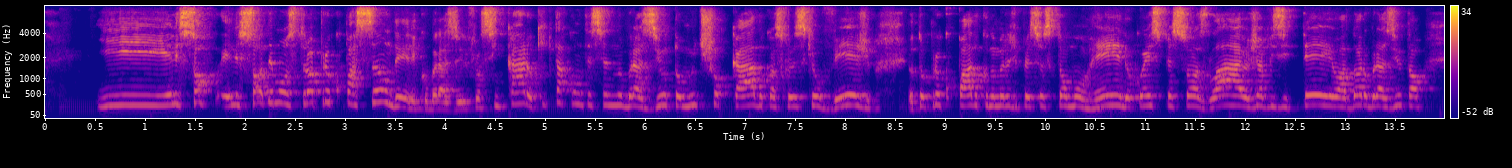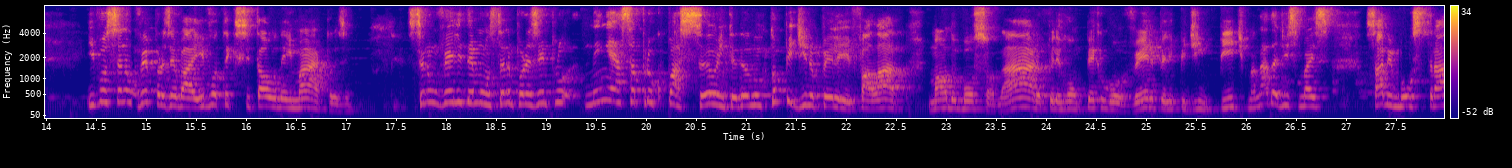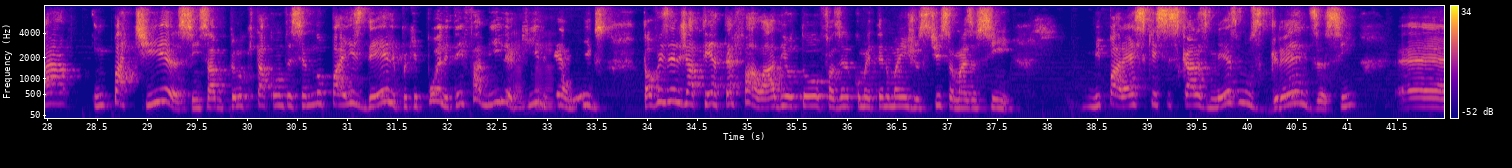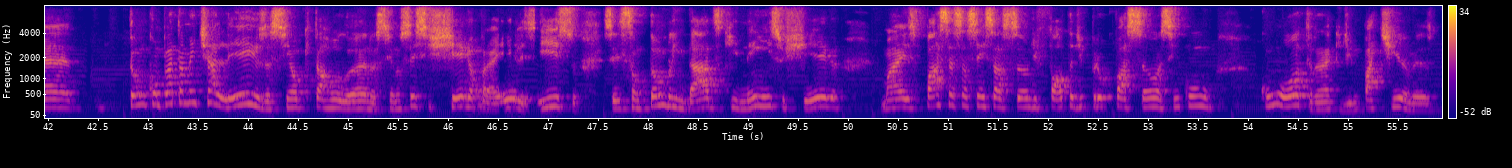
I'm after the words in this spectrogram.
e ele só, ele só demonstrou a preocupação dele com o Brasil. Ele falou assim: cara, o que está acontecendo no Brasil? Estou muito chocado com as coisas que eu vejo. Eu estou preocupado com o número de pessoas que estão morrendo. Eu conheço pessoas lá, eu já visitei, eu adoro o Brasil e tal. E você não vê, por exemplo, aí vou ter que citar o Neymar, por exemplo. Você não vê ele demonstrando, por exemplo, nem essa preocupação, entendeu? Não estou pedindo para ele falar mal do Bolsonaro, para ele romper com o governo, para ele pedir impeachment, nada disso, mas, sabe, mostrar empatia, assim, sabe, pelo que está acontecendo no país dele, porque, pô, ele tem família aqui, uhum. ele tem amigos. Talvez ele já tenha até falado e eu estou fazendo, cometendo uma injustiça, mas assim, me parece que esses caras, mesmo os grandes, assim, estão é, completamente alheios assim ao que está rolando, assim. Não sei se chega para eles isso, se eles são tão blindados que nem isso chega, mas passa essa sensação de falta de preocupação assim com com o outro, né, de empatia mesmo.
